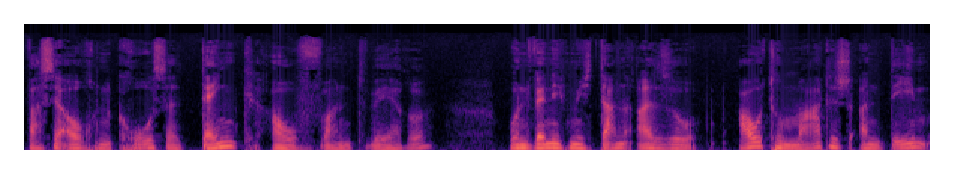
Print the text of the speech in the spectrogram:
was ja auch ein großer Denkaufwand wäre. Und wenn ich mich dann also automatisch an dem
